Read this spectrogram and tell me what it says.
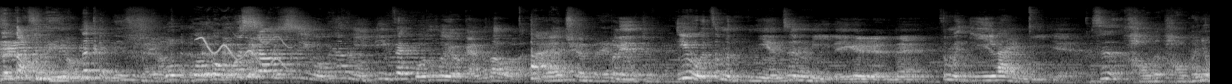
这倒是没有，那肯定是没有。我我我不相信，我不相信你一定在国中时候有感受到我的爱，完全没有，因为我这么黏着你的一个人呢，这么依赖你。是好的好朋友，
